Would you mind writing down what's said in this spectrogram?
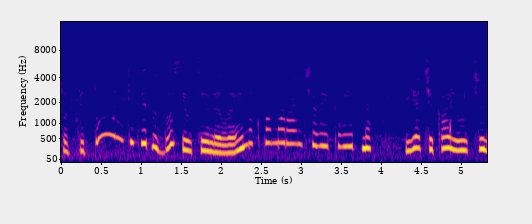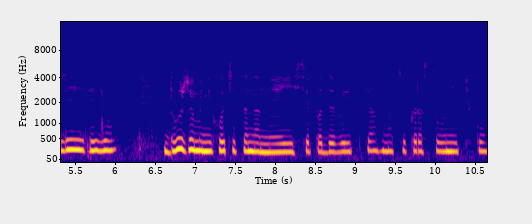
Тут петуньки квітнуть, досі оцей лілейник помаранчевий квітне. І я чекаю оцю лілію. Дуже мені хочеться на неї ще подивитися, на цю красунечку.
